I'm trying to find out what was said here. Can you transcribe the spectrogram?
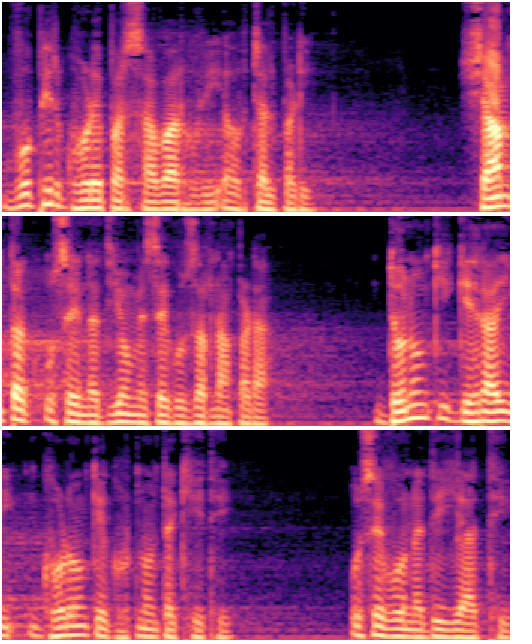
وہ پھر گھوڑے پر سوار ہوئی اور چل پڑی۔ شام تک اسے ندیوں میں سے گزرنا پڑا۔ دونوں کی گہرائی گھوڑوں کے گھٹنوں تک ہی تھی۔ اسے وہ ندی یاد تھی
